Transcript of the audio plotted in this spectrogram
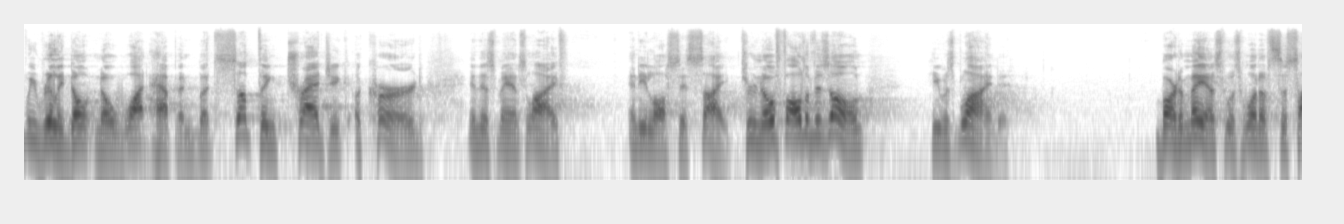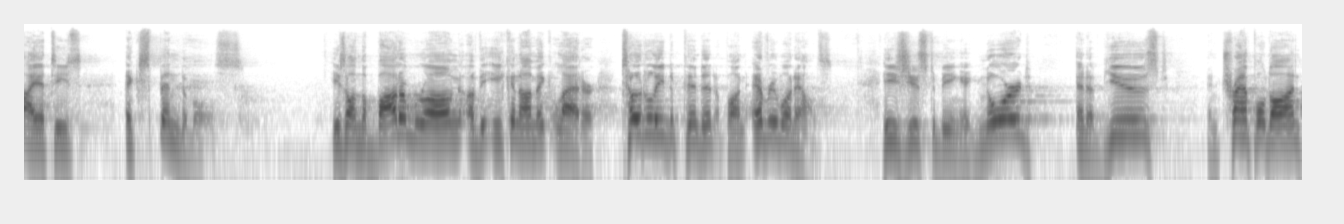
we really don't know what happened, but something tragic occurred in this man's life and he lost his sight. Through no fault of his own, he was blinded. Bartimaeus was one of society's expendables. He's on the bottom rung of the economic ladder, totally dependent upon everyone else. He's used to being ignored and abused and trampled on.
